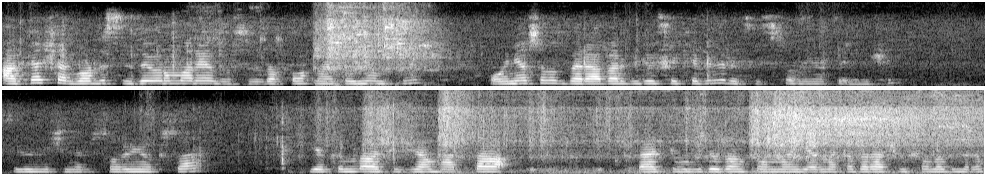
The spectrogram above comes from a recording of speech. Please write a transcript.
Arkadaşlar bu arada siz de yorumlara yazın. Siz de Fortnite oynuyor musunuz? Oynuyorsanız beraber video çekebiliriz. Hiç sorun yok benim için. Sizin için de bir sorun yoksa yakında açacağım. Hatta belki bu videodan sonra yarına kadar açmış olabilirim.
